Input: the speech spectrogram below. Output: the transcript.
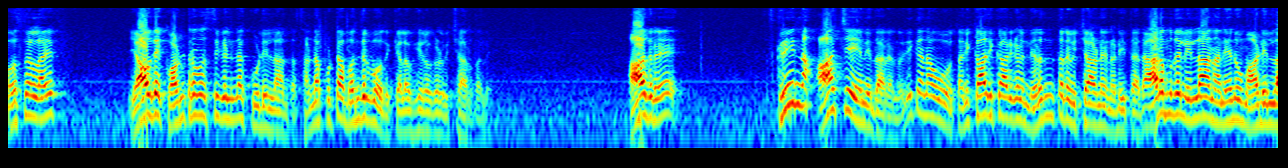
ಪರ್ಸನಲ್ ಲೈಫ್ ಯಾವುದೇ ಕಾಂಟ್ರವರ್ಸಿಗಳಿಂದ ಕೂಡಿಲ್ಲ ಅಂತ. ಸಣ್ಣ ಪುಟ್ಟ ಬಂದಿರ್ಬೋದು ಕೆಲವು ಹೀರೋಗಳ ವಿಚಾರದಲ್ಲಿ. ಆದರೆ ಸ್ಕ್ರೀನ್ನ ಆಚೆ ಏನಿದ್ದಾರೆ ಅನ್ನೋದು, ಈಗ ನಾವು ತನಿಖಾಧಿಕಾರಿಗಳ ನಿರಂತರ ವಿಚಾರಣೆ ನಡೀತಾ ಇದೆ. ಆರಂಭದಲ್ಲಿ ಇಲ್ಲ, ನಾನೇನು ಮಾಡಿಲ್ಲ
